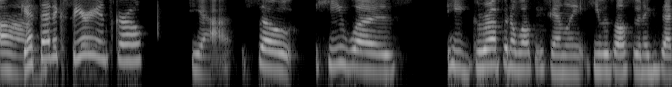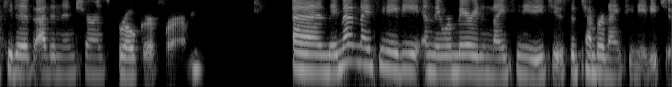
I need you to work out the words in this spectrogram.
Um, get that experience, girl. Yeah. So he was he grew up in a wealthy family. He was also an executive at an insurance broker firm. And they met in 1980 and they were married in 1982, September 1982.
